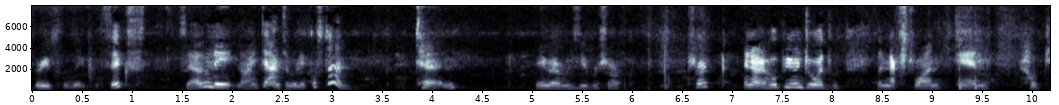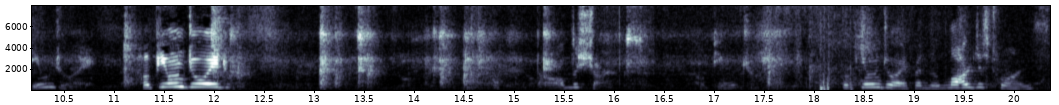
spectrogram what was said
three plus eight equals six? Seven, eight, nine, ten. So it equals ten. Ten. Remember zebra shark? Shark? And I hope you enjoyed the, the next one. And hope you enjoy. Hope you enjoyed all the sharks. Hope you enjoyed. Hope you enjoyed for the largest ones.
